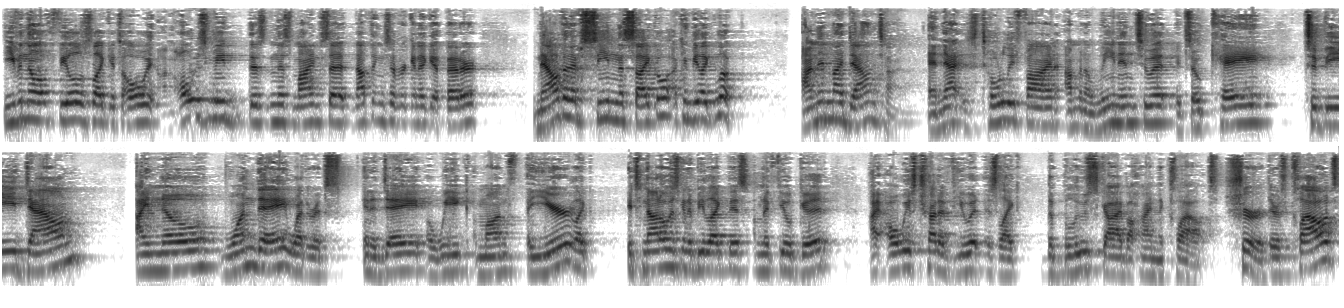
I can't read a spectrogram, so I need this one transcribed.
Even though it feels like it's always I'm always me this in this mindset, nothing's ever to get better. Now that I've seen the cycle, I can be like, look, I'm in my downtime, and that is totally fine. I'm to lean into it. It's okay to be down. I know one day, whether it's in a day, a week, a month, a year. Like it's not always to be like this. I'm to feel good. I always try to view it as like the blue sky behind the clouds. Sure, there's clouds,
